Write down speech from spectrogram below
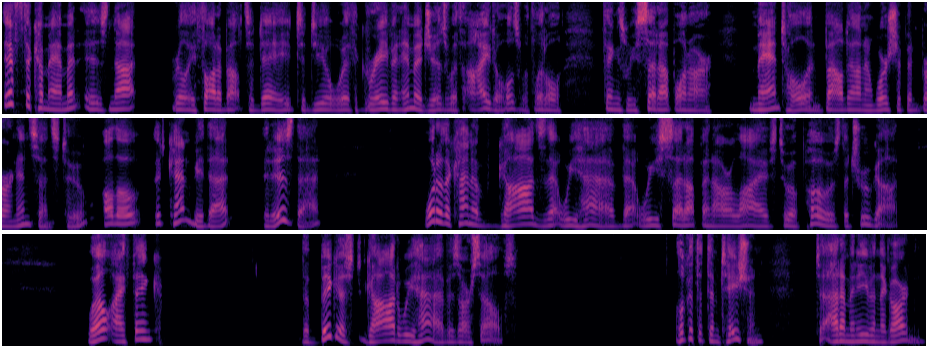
if the commandment is not really thought about today to deal with graven images, with idols, with little things we set up on our mantle and bow down and worship and burn incense to, although it can be that, it is that. What are the kind of gods that we have that we set up in our lives to oppose the true God? Well, I think the biggest God we have is ourselves. Look at the temptation to Adam and Eve in the garden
